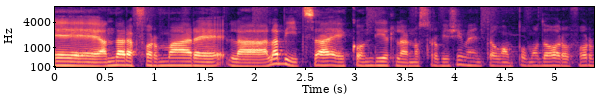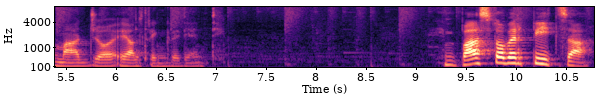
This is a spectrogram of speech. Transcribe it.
andare a formare la, la pizza e condirla a nostro piacimento con pomodoro, formaggio e altri ingredienti. Impasto per pizza.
